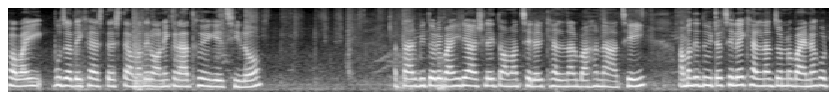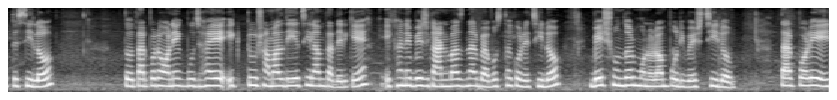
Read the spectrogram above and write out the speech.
সবাই পূজা দেখে আসতে আসতে আমাদের অনেক রাত হয়ে গিয়েছিল তার ভিতরে বাইরে আসলেই তো আমার ছেলের খেলনার বাহানা আছেই। আমাদের দুইটা ছেলে খেলনার জন্য বায়না করতেছিল। তো তারপরে অনেক বুঝায়ে, একটু সামাল দিয়েছিলাম তাদেরকে। এখানে বেশ গান বাজনার ব্যবস্থা করেছিল, বেশ সুন্দর মনোরম পরিবেশ ছিল। তারপরে এই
